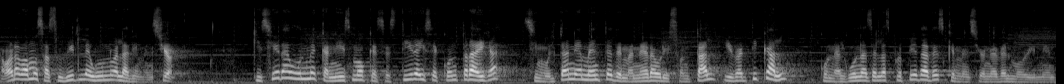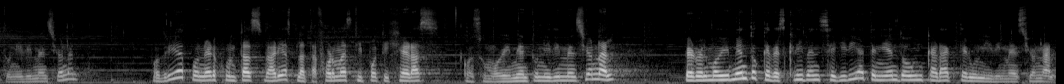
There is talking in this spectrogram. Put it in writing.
Ahora vamos a subirle uno a la dimensión. Quisiera un mecanismo que se estira y se contraiga simultáneamente de manera horizontal y vertical con algunas de las propiedades que mencioné del movimiento unidimensional. Podría poner juntas varias plataformas tipo tijeras con su movimiento unidimensional, pero el movimiento que describen seguiría teniendo un carácter unidimensional.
